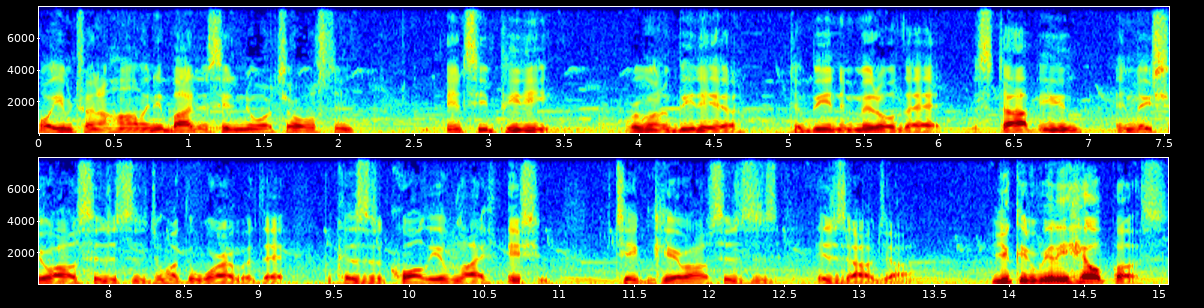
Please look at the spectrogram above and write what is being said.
or even trying to harm anybody in the city of North Charleston, NCPD, we're going to be there to be in the middle of that, to stop you and make sure our citizens don't have to worry about that because it's a quality of life issue. Taking care of our citizens, it is our job. You can really help us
